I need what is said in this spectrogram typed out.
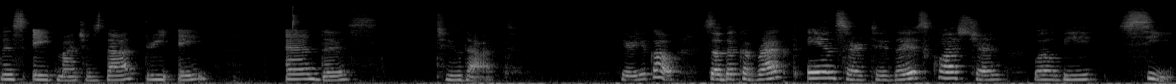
this 8 matches that, 3, 8, and this to that. Here you go. So the correct answer to this question will be C.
